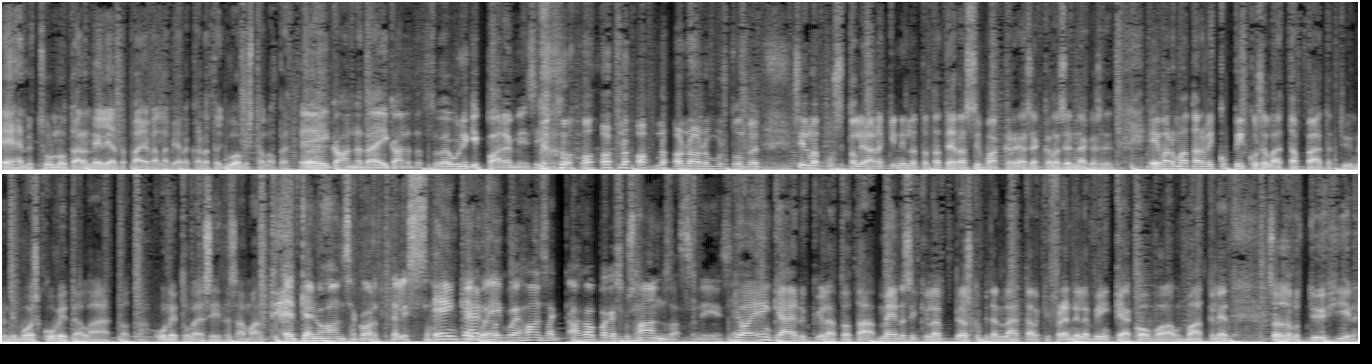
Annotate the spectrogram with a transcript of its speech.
eihän nyt sunnuntaina neljältä päivällä vielä kannata juomista lopettaa. Ei kannata, ei kannata. Tulee unikin paremmin siinä. No, no, no, no, no, musta tuntuu, että silmäpussit oli ainakin niillä tota, terassin vakkariasiakkailla sen näköiset. että Ei varmaan tarvi kuin pikkusen laittaa päätä tyyny, niin vois kuvitella, että tota, uni tulee siitä saman tien. Et käynyt Hansa-korttelissa. En Ei käynyt. kun, ei kun ei Hansa, ah, kauppakeskus Hansassa, niin se. Joo, en käynyt kyllä. Tota, meinasin kyllä, joskus pitänyt lähettää jollekin friendille vinkkejä Kouvolaan, mutta mä ajattelin, että se olisi ollut tyhjin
